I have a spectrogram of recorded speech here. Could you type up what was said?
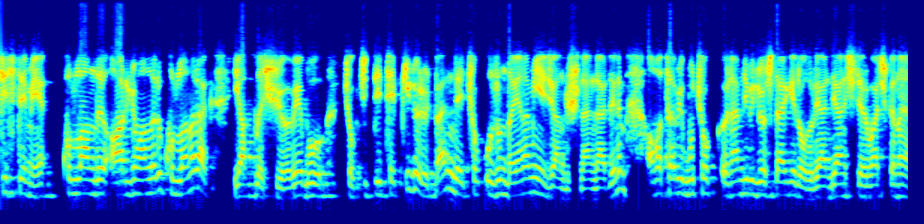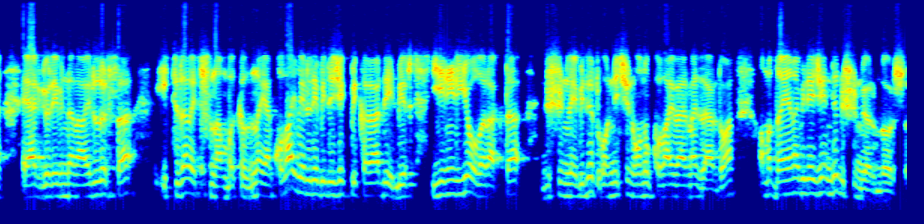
sistemi, kullandığı argümanları kullanarak yaklaşıyor ve bu çok ciddi tepki görür. Ben de çok uzun dayanamayacağını düşünenlerdenim. Ama tabii bu çok önemli bir gösterge de olur. Yani Diyanet İşleri Başkanı eğer görevinden ayrılırsa iktidar açısından bakıldığında yani kolay verilebilecek bir karar değil. Bir yenilgi olarak da düşünülebilir. Onun için onu kolay vermez Erdoğan. Ama dayanabileceğini de düşünmüyorum doğrusu.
